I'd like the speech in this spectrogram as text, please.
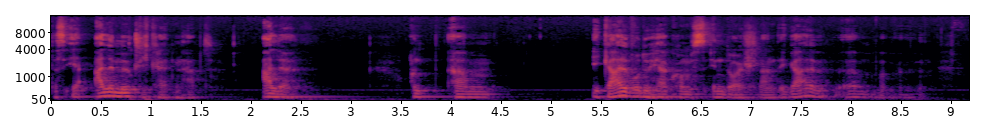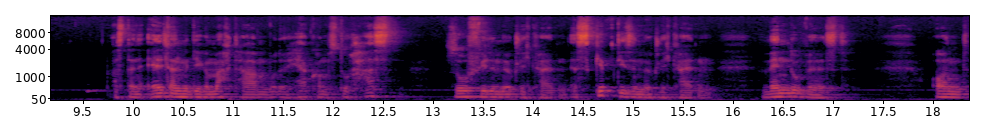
dass ihr alle Möglichkeiten habt. Alle. Und ähm, egal, wo du herkommst in Deutschland, egal, äh, was deine Eltern mit dir gemacht haben, wo du herkommst, du hast so viele Möglichkeiten. Es gibt diese Möglichkeiten, wenn du willst. Und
